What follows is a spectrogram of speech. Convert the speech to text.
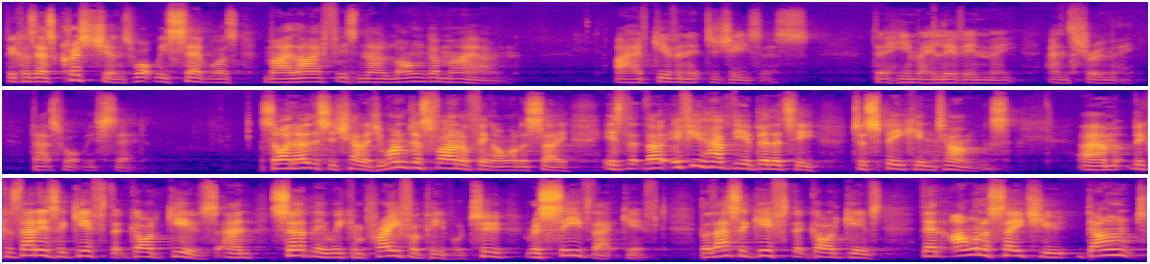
Because as Christians, what we said was, my life is no longer my own. I have given it to Jesus that he may live in me and through me. That's what we've said. So I know this is challenging. One just final thing I want to say is that though, if you have the ability to speak in tongues, um, because that is a gift that God gives, and certainly we can pray for people to receive that gift, but that's a gift that God gives, then I want to say to you don't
